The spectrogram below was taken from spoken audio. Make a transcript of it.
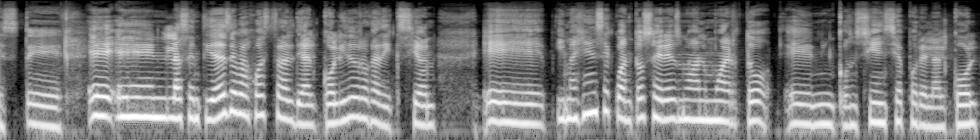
este, eh, en las entidades de bajo astral de alcohol y drogadicción, eh, imagínense cuántos seres no han muerto en inconsciencia por el alcohol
